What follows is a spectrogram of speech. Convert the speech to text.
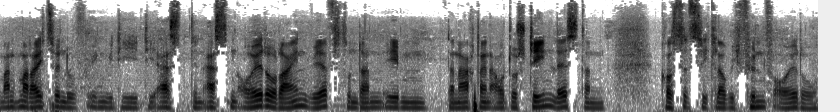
manchmal reicht es, wenn du irgendwie die, die erst, den ersten Euro reinwirfst und dann eben danach dein Auto stehen lässt, dann kostet es dich, glaube ich, 5 Euro.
